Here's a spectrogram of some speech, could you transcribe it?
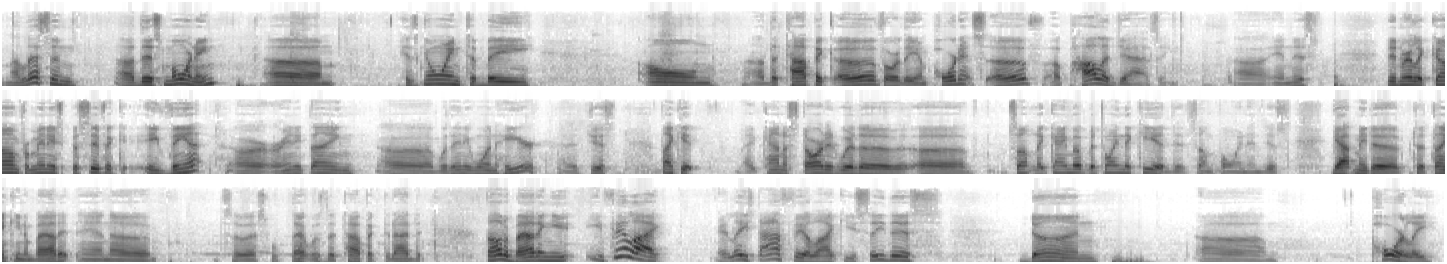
My lesson uh, this morning um, is going to be on uh, the topic of or the importance of apologizing. Uh, and this didn't really come from any specific event or, or anything uh, with anyone here. It just, I think it, it kind of started with a, a something that came up between the kids at some point and just got me to, to thinking about it. And uh, so that's that was the topic that I'd thought about. And you you feel like, at least I feel like, you see this done um, poorly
